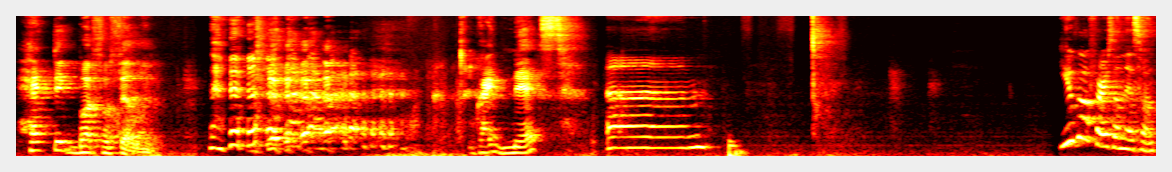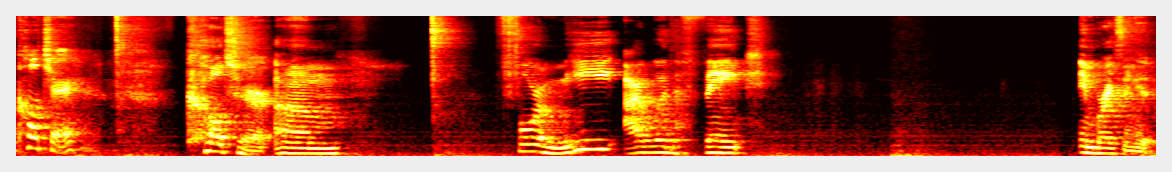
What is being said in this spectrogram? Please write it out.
hectic but fulfilling. Okay, next. um, you go first on this one. Culture. Culture. Um, for me, I would think embracing it.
